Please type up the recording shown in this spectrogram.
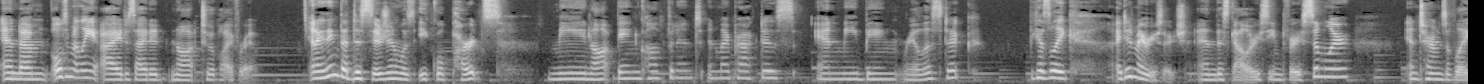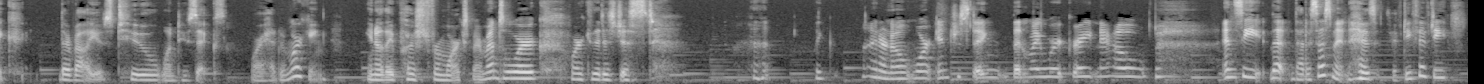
And um, ultimately, I decided not to apply for it. And I think that decision was equal parts me not being confident in my practice and me being realistic. Because, like, I did my research, and this gallery seemed very similar in terms of, like, their values to 126, where I had been working. You know, they pushed for more experimental work, work that is just like I don't know, more interesting than my work right now. And see that that assessment is 50-50,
